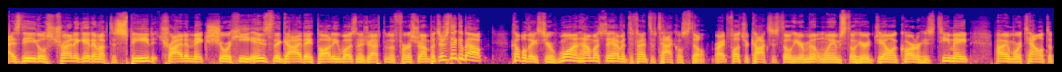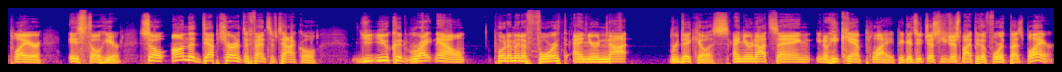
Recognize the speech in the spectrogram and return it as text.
as the Eagles try to get him up to speed, try to make sure he is the guy they thought he was in the draft in the first round. But just think about a couple things here. One, how much they have at defensive tackle still, right? Fletcher Cox is still here, Milton Williams still here, Jalen Carter, his teammate, probably a more talented player, is still here. So on the depth chart at defensive tackle, you, you could right now put him in a fourth, and you're not ridiculous, and you're not saying you know he can't play because it just he just might be the fourth best player.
